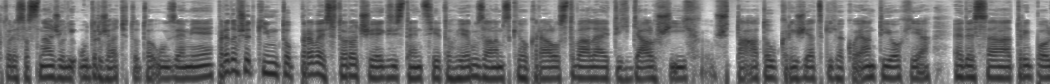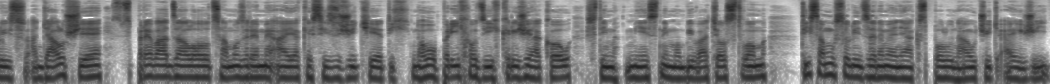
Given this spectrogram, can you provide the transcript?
ktoré sa snažili udržať toto územie. Predovšetkým to prvé storočie existencie toho Jeruzalemského kráľovstva, ale aj tých ďalších štátov križiackých ako je Antiochia, Edesa, Tripolis a ďalšie sprevádzalo samozrejme samozrejme aj akési zžitie tých novopríchodzích kryžiakov s tým miestnym obyvateľstvom. Tí sa museli zrejme nejak spolu naučiť aj žiť.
